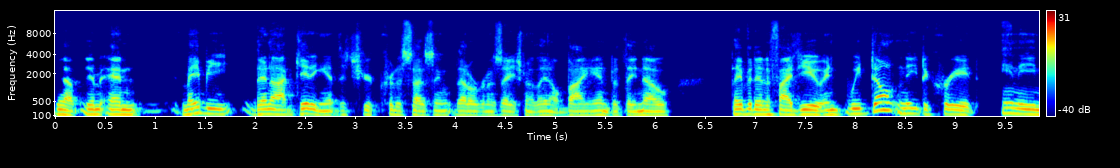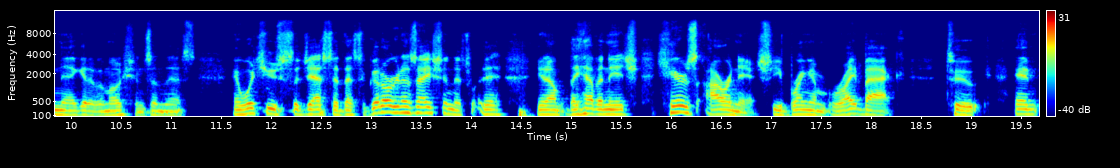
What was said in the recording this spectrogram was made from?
you know and maybe they're not getting it that you're criticizing that organization or they don't buy in but they know they've identified you. And we don't need to create any negative emotions in this. And what you suggested, that's a good organization. That's, eh, you know, they have a niche. Here's our niche. You bring them right back to, and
